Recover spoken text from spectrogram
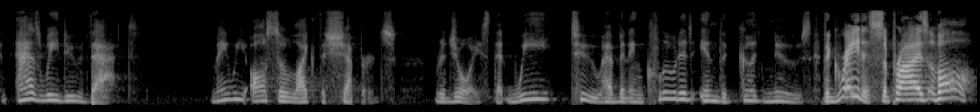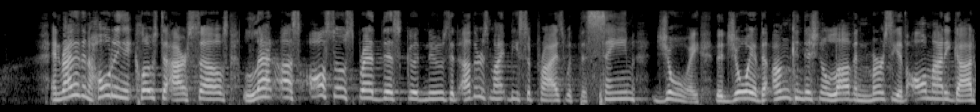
And as we do that, may we also, like the shepherds, rejoice that we too have been included in the good news, the greatest surprise of all. And rather than holding it close to ourselves, let us also spread this good news that others might be surprised with the same joy, the joy of the unconditional love and mercy of Almighty God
